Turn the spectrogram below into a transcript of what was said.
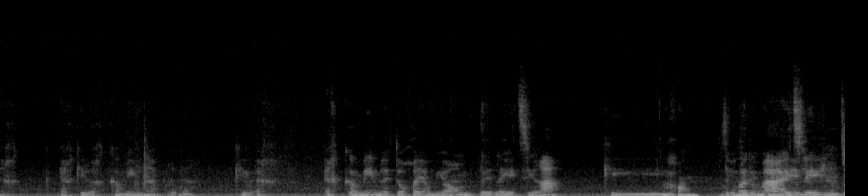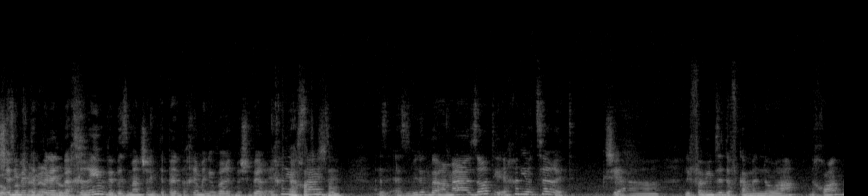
איך, איך כאילו, איך קמים מהפרידה, כאילו איך, איך קמים לתוך היום-יום וליצירה, כי נכון. זה כמו דוגמה אצלי, שאני מטפלת. באחרים, ובזמן שאני מטפלת באחרים אני עוברת משבר. איך אני עושה את זה? אז, אז בדיוק ברמה הזאת, איך אני יוצרת? כשלפעמים זה דווקא מנוע, נכון?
